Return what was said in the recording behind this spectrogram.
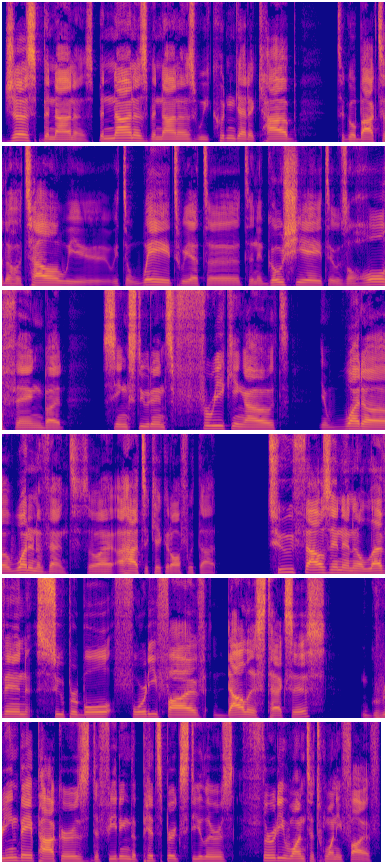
Just bananas, bananas, bananas. We couldn't get a cab to go back to the hotel. We, we had to wait. We had to, to negotiate. It was a whole thing, but seeing students freaking out, you know, what, a, what an event. So I, I had to kick it off with that. 2011 Super Bowl 45, Dallas, Texas Green Bay Packers defeating the Pittsburgh Steelers 31 to 25.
